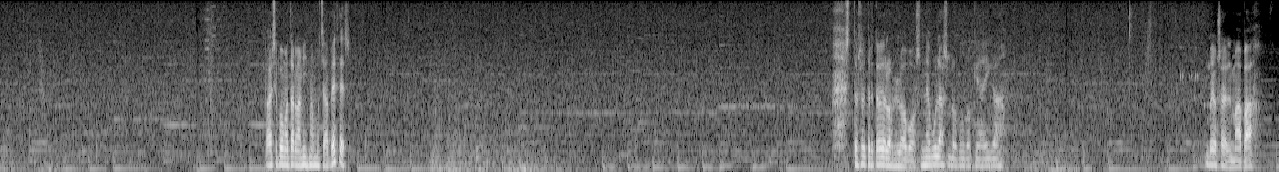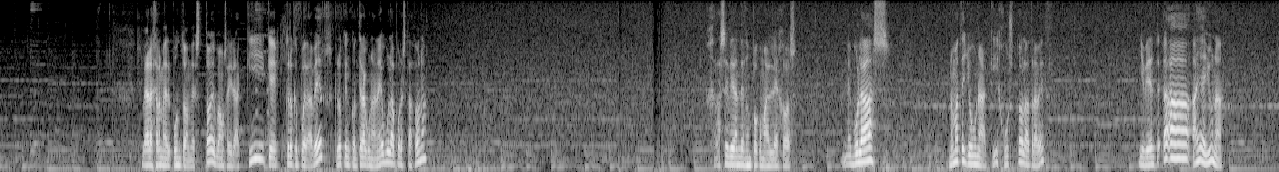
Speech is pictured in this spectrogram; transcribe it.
Para ver si puedo matar la misma muchas veces. Esto es el territorio de los lobos. Nébulas lo dudo que haya. Voy a usar el mapa. Voy a alejarme del punto donde estoy. Vamos a ir aquí, que creo que puede haber. Creo que encontré alguna nébula por esta zona. Ojalá se vieran desde un poco más lejos. Nébulas. ¿No maté yo una aquí justo la otra vez? Y evidente... ¡Ah! Ahí hay una.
